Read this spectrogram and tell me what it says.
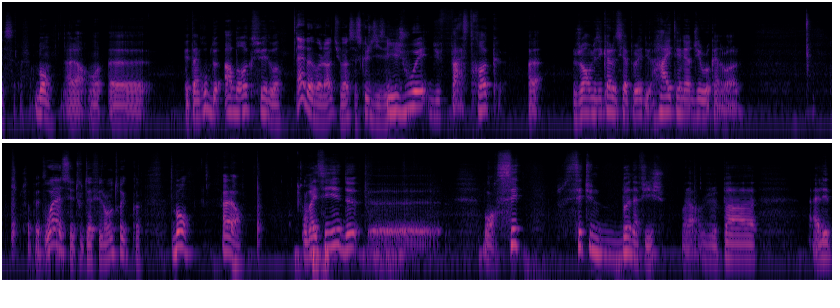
S à la fin. Bon, alors, on, euh, est un groupe de hard rock suédois. Eh ben voilà, tu vois, c'est ce que je disais. Il jouait du fast rock, voilà, genre musical aussi appelé du high energy rock and roll. Ça peut être. Ouais, c'est tout à fait dans le truc, quoi. Bon, alors, on va essayer de. euh, Bon, c'est c'est une bonne affiche. Voilà, je vais pas. Elle est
